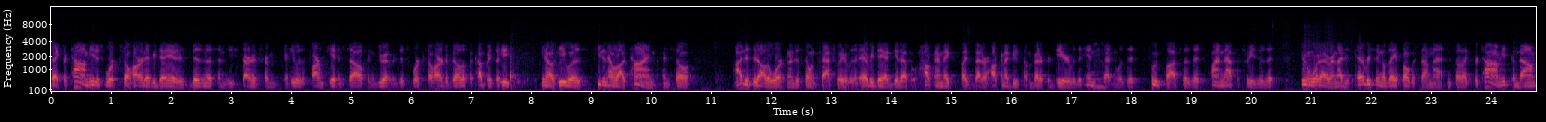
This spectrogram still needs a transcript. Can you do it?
like for Tom, he just worked so hard every day at his business, and he started from you know, he was a farm kid himself, and grew up and just worked so hard to build up a company. So he, you know, he was he didn't have a lot of time, and so I just did all the work, and I'm just so infatuated with it. Every day I'd get up. How can I make the place better? How can I do something better for deer? Was it hinge cutting? Was it food plots? Was it planting apple trees? Was it doing whatever? And I just every single day focused on that. And so like for Tom, he'd come down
